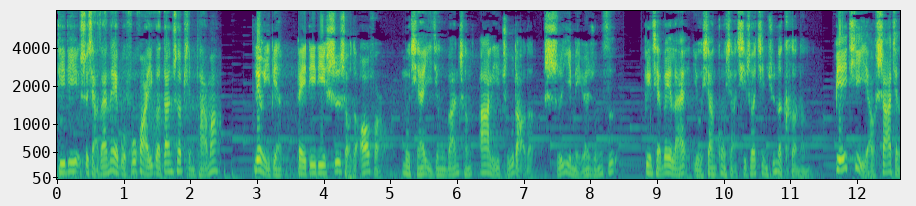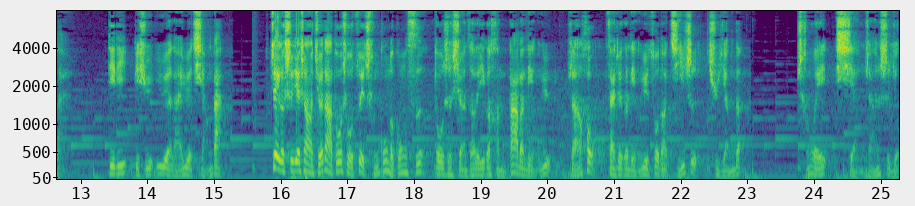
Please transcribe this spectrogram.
滴滴是想在内部孵化一个单车品牌吗？另一边，被滴滴失手的 offer 目前已经完成阿里主导的十亿美元融资，并且未来有向共享汽车进军的可能，BAT 也要杀进来，滴滴必须越来越强大。这个世界上绝大多数最成功的公司，都是选择了一个很大的领域，然后在这个领域做到极致去赢的。成为显然是有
